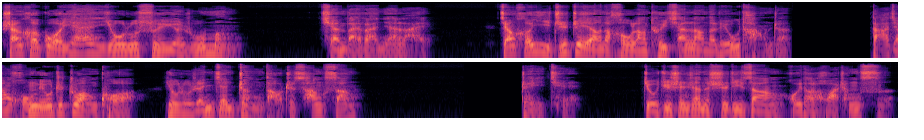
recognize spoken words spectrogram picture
山河过眼，犹如岁月如梦。千百万年来。江河一直这样的后浪推前浪的流淌着，大江洪流之壮阔，犹如人间正道之沧桑。这一天，久居深山的师弟藏回到了化成寺。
